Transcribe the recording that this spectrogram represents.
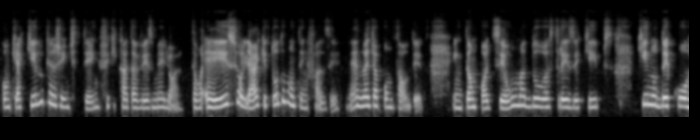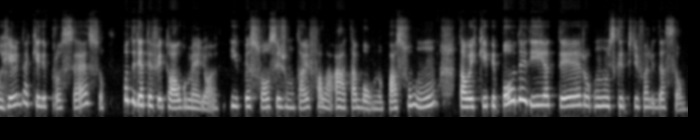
com que aquilo que a gente tem fique cada vez melhor? Então, é esse olhar que todo mundo tem que fazer, né? Não é de apontar o dedo. Então, pode ser uma, duas, três equipes que no decorrer daquele processo poderia ter feito algo melhor. E o pessoal se juntar e falar: ah, tá bom, no passo um, tal equipe poderia ter um script de validação.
